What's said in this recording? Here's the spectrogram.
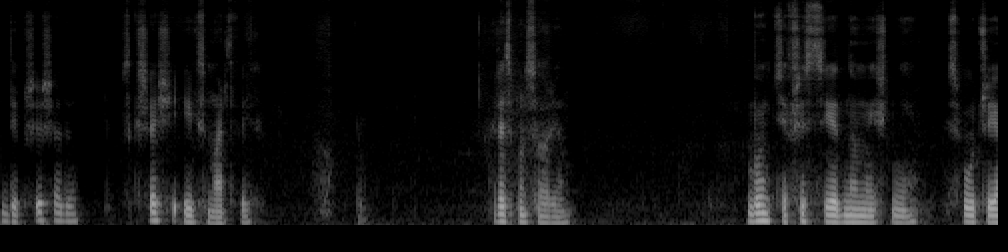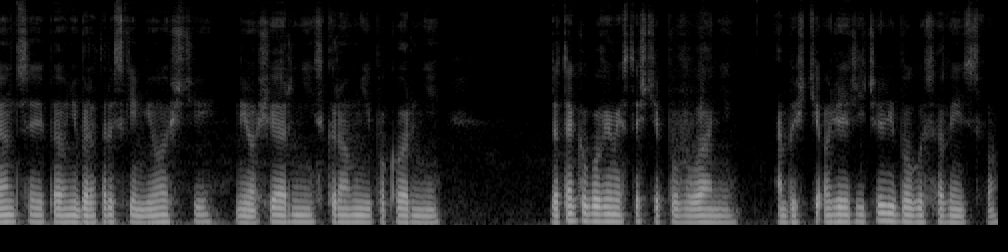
gdy przyszedł, wskrzesi ich z martwych. Responsorium. Bądźcie wszyscy jednomyślni, współczujący, pełni braterskiej miłości, miłosierni, skromni, pokorni. Do tego bowiem jesteście powołani, abyście odziedziczyli błogosławieństwo.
